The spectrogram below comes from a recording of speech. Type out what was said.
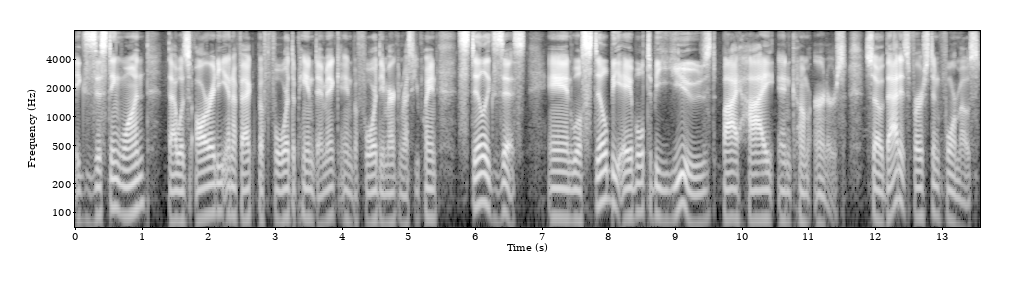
existing one that was already in effect before the pandemic and before the American Rescue Plan, still exists and will still be able to be used by high income earners. So that is first and foremost.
